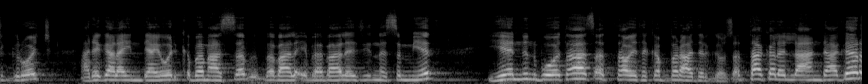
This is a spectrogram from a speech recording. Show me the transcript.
ችግሮች አደጋ ላይ እንዳይወድቅ በማሰብ በባለቤትነት ስሜት ይህንን ቦታ ጸጥታው የተከበረ አድርገው ጸጥታ ከሌለ አንድ ሀገር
